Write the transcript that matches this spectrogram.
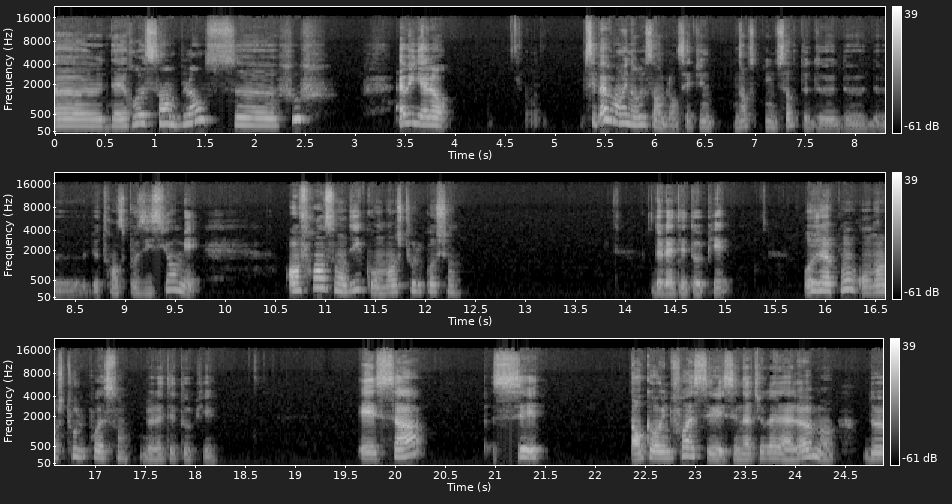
Euh, des ressemblances. Euh, ah oui, alors, c'est pas vraiment une ressemblance, c'est une, une sorte de, transposition, mais en France, on dit qu'on mange tout le cochon, de la tête aux pieds. Au Japon, on mange tout le poisson, de la tête aux pieds. Et ça, c'est, encore une fois, c'est naturel à l'homme de,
